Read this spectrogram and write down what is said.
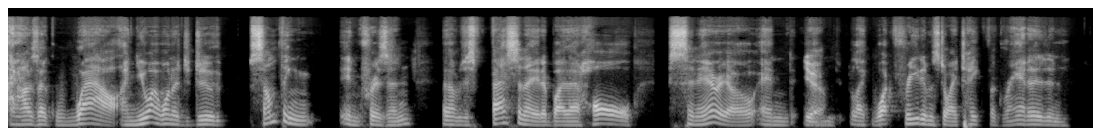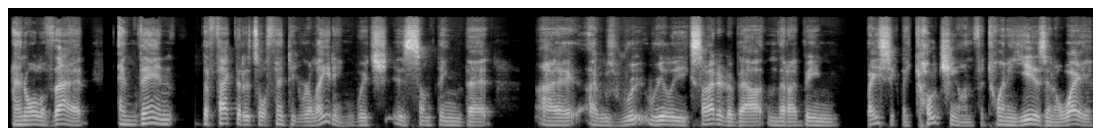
And I was like, "Wow!" I knew I wanted to do something in prison, and I'm just fascinated by that whole scenario and, Yeah. and like what freedoms do I take for granted and and all of that. And then the fact that it's authentic relating, which is something that I I was re- really excited about and that I've been basically coaching on for 20 years in a way.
